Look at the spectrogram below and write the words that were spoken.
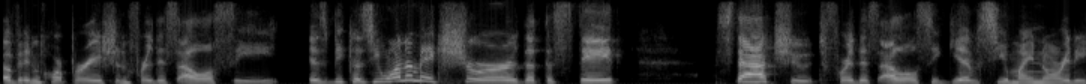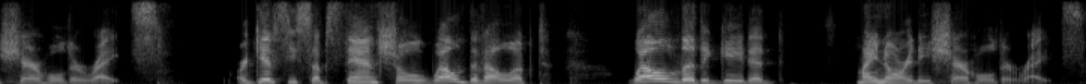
of incorporation for this LLC is because you want to make sure that the state statute for this LLC gives you minority shareholder rights or gives you substantial, well developed, well litigated minority shareholder rights,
